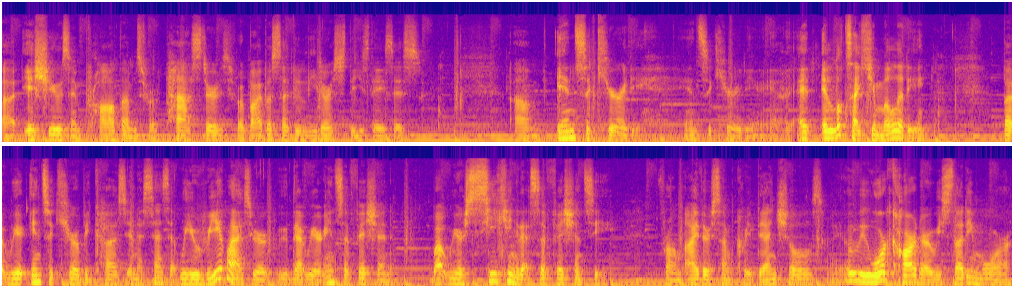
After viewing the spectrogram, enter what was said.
uh, issues and problems for pastors, for Bible study leaders these days is um, insecurity. Insecurity. It, it looks like humility, but we are insecure because in a sense that we realize we are, that we are insufficient, but we are seeking that sufficiency from either some credentials, we work harder, we study more,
